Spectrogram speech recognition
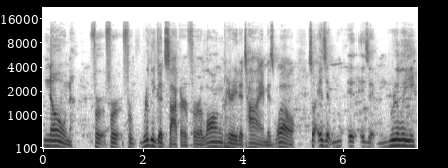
known for for for really good soccer for a long period of time as well. So is it is it really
